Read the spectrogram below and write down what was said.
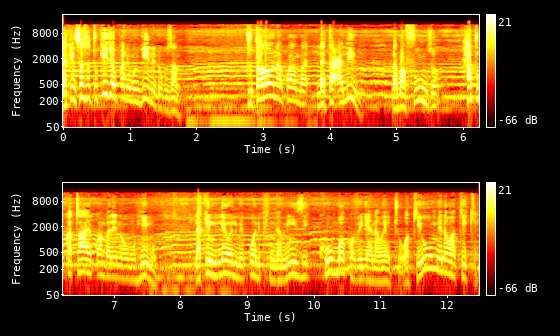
Lakini sasa tukija upande mwingine, ndugu zangu, tutaona kwamba la taalimu la mafunzo hatukatai kwamba lina umuhimu, lakini leo limekuwa ni pingamizi kubwa kwa vijana wetu wa kiume na wa kike.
